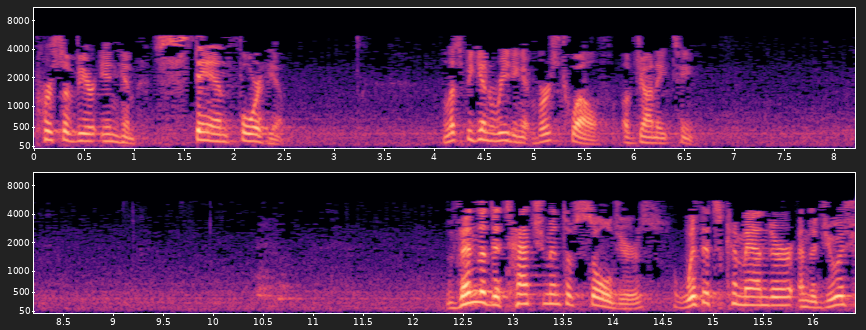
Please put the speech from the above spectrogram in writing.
persevere in Him, stand for Him. Let's begin reading at verse 12 of John 18. Then the detachment of soldiers, with its commander and the Jewish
